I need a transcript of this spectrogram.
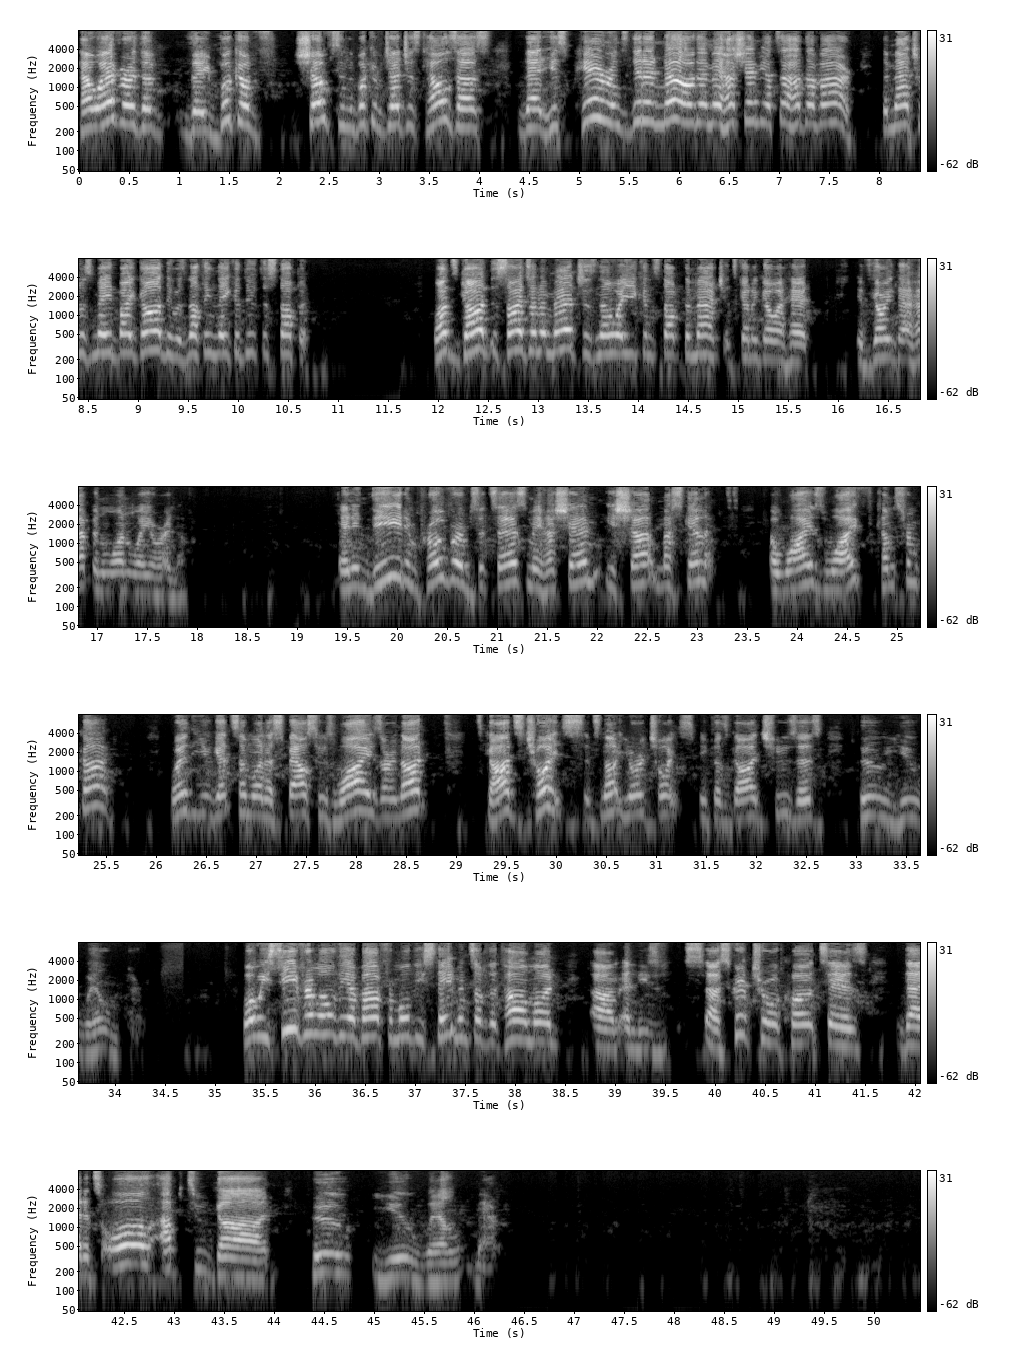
However, the, the book of Shoftim in the book of Judges tells us that his parents didn't know that Hashem Yatzah The match was made by God. There was nothing they could do to stop it. Once God decides on a match, there's no way you can stop the match. It's going to go ahead. It's going to happen one way or another. And indeed, in Proverbs it says, "Me Hashem isha maskelet." A wise wife comes from God. Whether you get someone, a spouse who's wise or not, it's God's choice. It's not your choice because God chooses who you will marry. What we see from all the above, from all these statements of the Talmud um, and these uh, scriptural quotes, is that it's all up to God who you will marry.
